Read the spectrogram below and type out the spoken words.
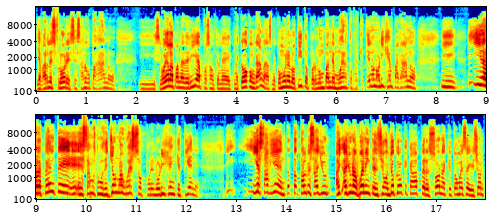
llevarles flores es algo pagano. Y si voy a la panadería, pues aunque me, me quedo con ganas, me como un elotito, pero no un pan de muerto, porque tiene un origen pagano. Y, y de repente estamos como de, yo no hago eso por el origen que tiene y está bien, tal vez hay, una buena intención. Yo creo que cada persona que toma esa decisión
